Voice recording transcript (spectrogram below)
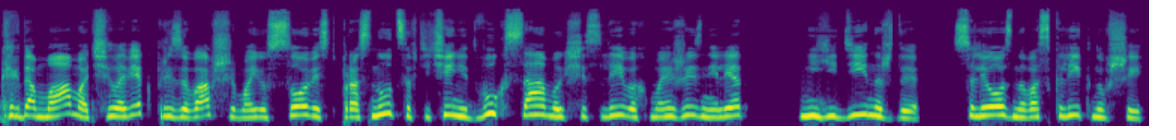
Когда мама, человек, призывавший мою совесть проснуться в течение двух самых счастливых в моей жизни лет, не единожды, слезно воскликнувший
